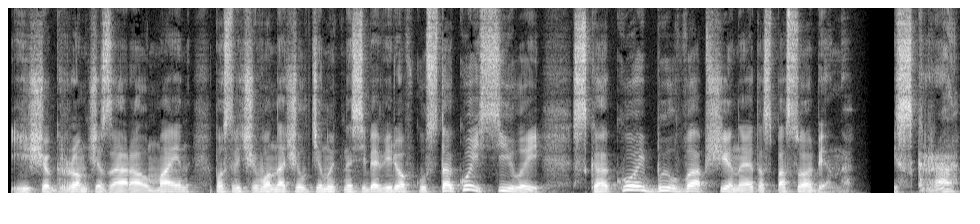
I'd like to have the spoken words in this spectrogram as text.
Еще громче заорал Майн, после чего начал тянуть на себя веревку с такой силой, с какой был вообще на это способен. Искра,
